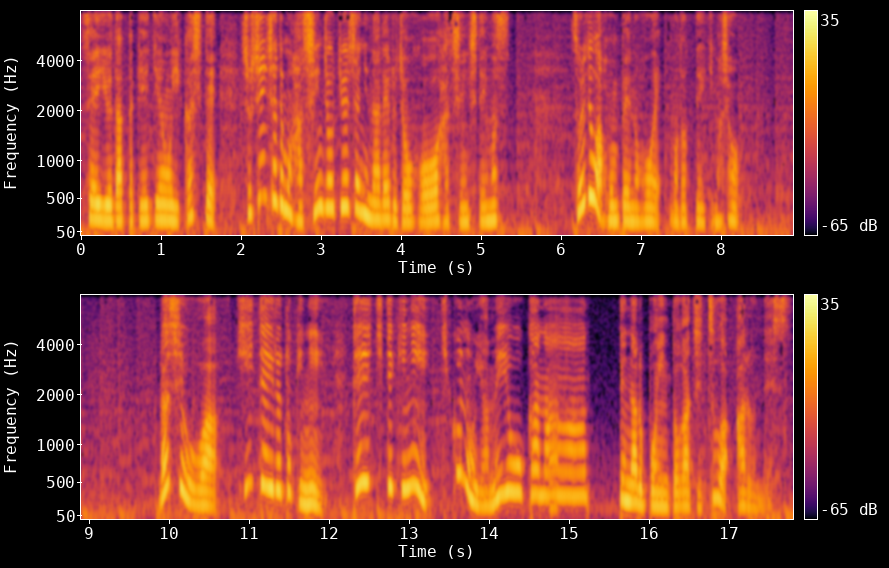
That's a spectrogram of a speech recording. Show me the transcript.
声優だった経験を活かして初心者でも発信上級者になれる情報を発信しています。それでは本編の方へ戻っていきましょう。ラジオは聞いている時に定期的に聞くのやめようかなってなるポイントが実はあるんです。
